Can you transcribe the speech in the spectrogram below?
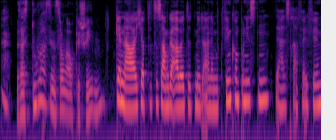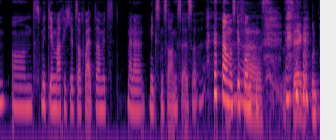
Das heißt, du hast den Song auch geschrieben? Genau, ich habe da zusammengearbeitet mit einem Filmkomponisten, der heißt Raphael Film und mit dem mache ich jetzt auch weiter mit meinen nächsten Songs, also haben wir uns ah, gefunden. Sehr gut. Und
